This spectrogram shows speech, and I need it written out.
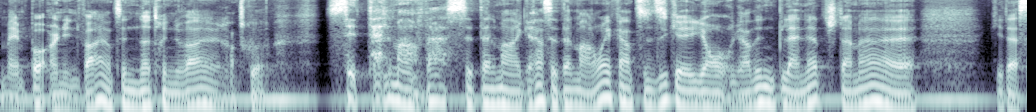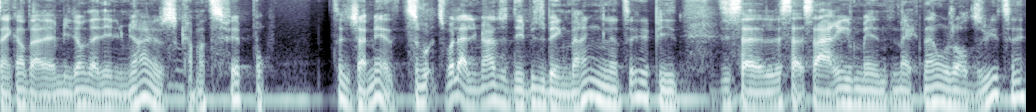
même pas un univers, notre univers, en tout cas, c'est tellement vaste, c'est tellement grand, c'est tellement loin. Quand tu dis qu'ils ont regardé une planète, justement, euh, qui est à 50 millions d'années-lumière, comment tu fais pour. Jamais. Tu vois, tu vois la lumière du début du Big Bang, là, tu sais, puis tu dis ça, là, ça, ça arrive ma- maintenant, aujourd'hui. C'est-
